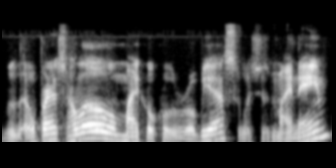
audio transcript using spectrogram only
with openers. Hello, Michael Covarrubias, which is my name.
